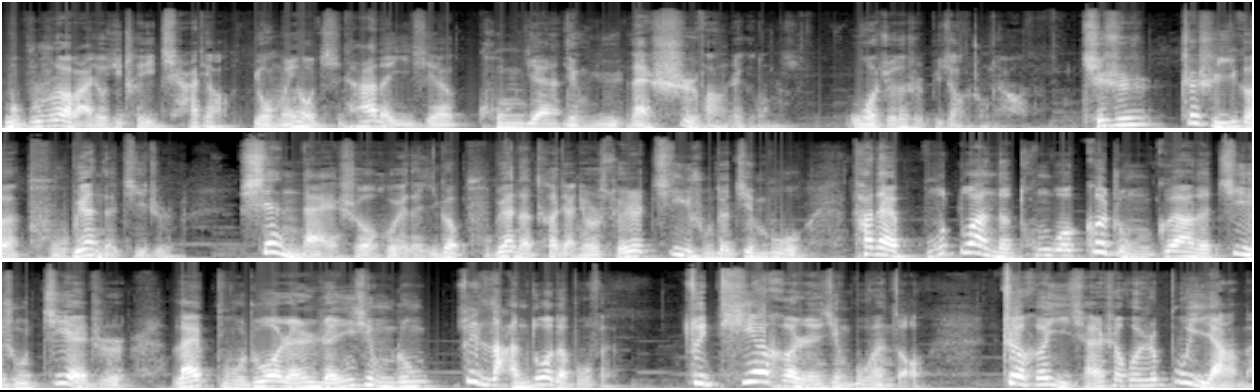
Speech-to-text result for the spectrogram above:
我不是说要把游戏彻底掐掉，有没有其他的一些空间领域来释放这个东西？我觉得是比较重要的。其实这是一个普遍的机制。现代社会的一个普遍的特点就是，随着技术的进步，它在不断的通过各种各样的技术介质来捕捉人人性中最懒惰的部分，最贴合人性部分走。这和以前社会是不一样的。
